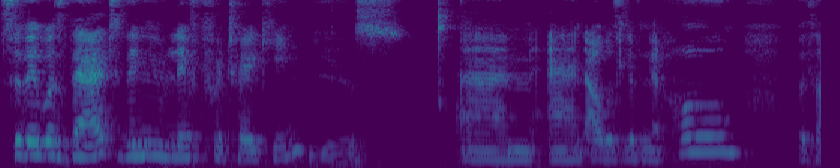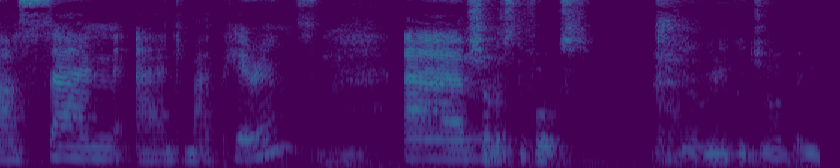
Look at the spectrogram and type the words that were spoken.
So there was that. Then you left for Turkey Yes. Um, and I was living at home with our son and my parents. Um, Mm-hmm. Shout out to the folks. They did a really good job in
